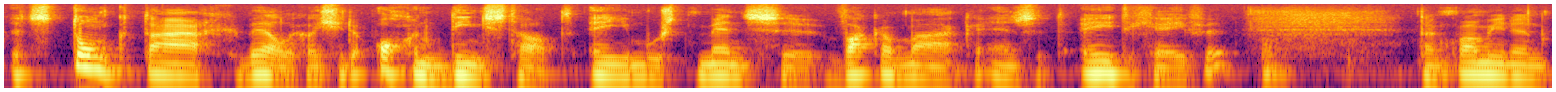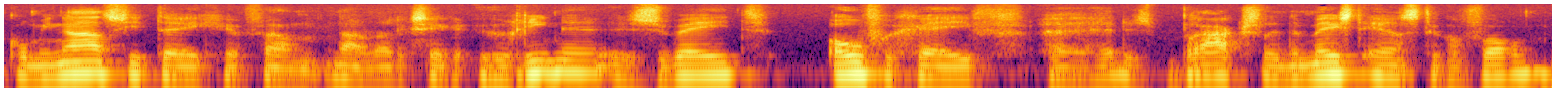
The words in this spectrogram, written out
het stonk daar geweldig. Als je de ochtenddienst had en je moest mensen wakker maken en ze het eten geven. Dan kwam je een combinatie tegen van, nou laat ik zeggen, urine, zweet, overgeef. Hè, dus braaksel in de meest ernstige vorm.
